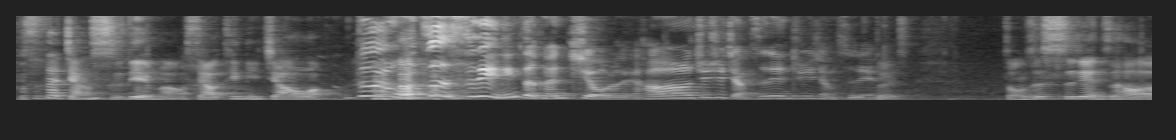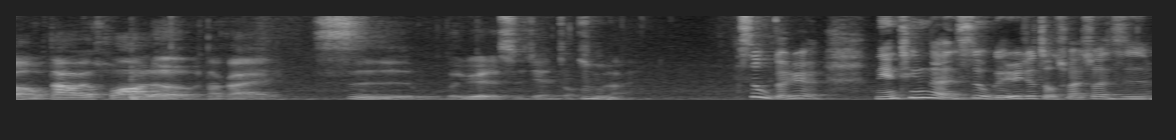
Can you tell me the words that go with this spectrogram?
不是在讲失恋吗？我谁要听你交往？对，我这失恋已经等很久了。好，继续讲失恋，继续讲失恋。对，总之失恋之后呢，我大概花了大概四五个月的时间走出来。四五个月，年轻人四五个月就走出来，算是？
